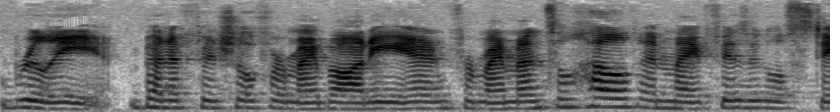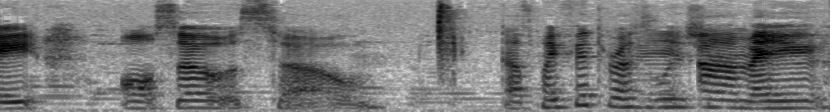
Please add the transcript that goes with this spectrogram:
really beneficial for my body and for my mental health and my physical state also. So that's my fifth resolution. Um, my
